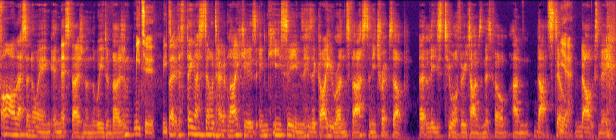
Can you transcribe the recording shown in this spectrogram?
far less annoying in this version than the Whedon version. Me too. Me too. But the thing I still don't like is in key scenes, he's a guy who runs fast and he trips up at least two or three times in this film, and that still Yeah. knocks me.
